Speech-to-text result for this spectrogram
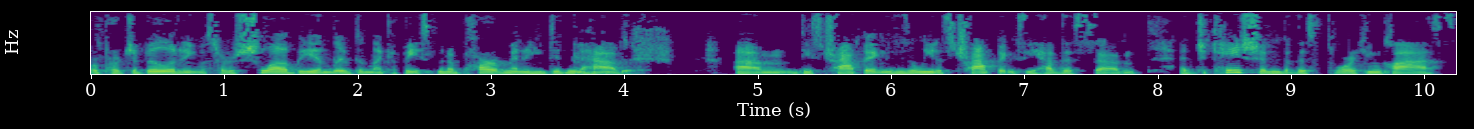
approachability. He was sort of schlubby and lived in like a basement apartment and he didn't have um, these trappings, these elitist trappings. He had this um, education, but this working class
